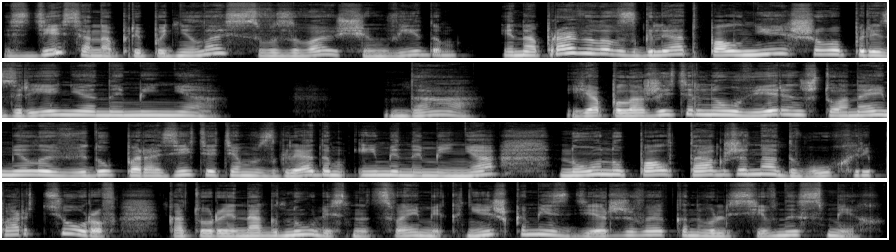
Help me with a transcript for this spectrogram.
Здесь она приподнялась с вызывающим видом и направила взгляд полнейшего презрения на меня. Да, я положительно уверен, что она имела в виду поразить этим взглядом именно меня, но он упал также на двух репортеров, которые нагнулись над своими книжками, сдерживая конвульсивный смех.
